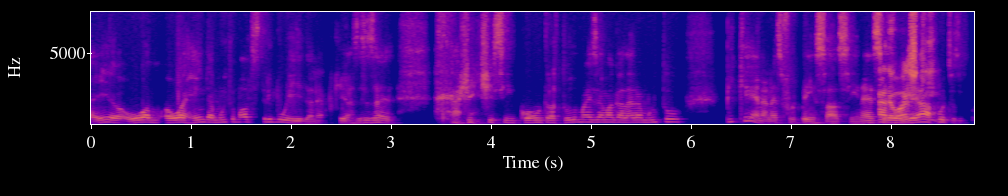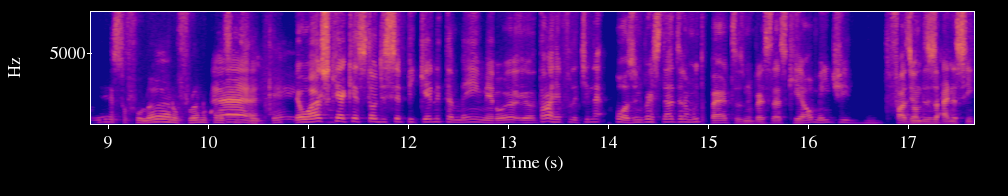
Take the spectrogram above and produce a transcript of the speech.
aí, ou a, ou a renda é muito mal distribuída, né? Porque às vezes é, a gente se encontra tudo, mas é uma galera muito pequena, né? Se for pensar assim, né? Se Cara, eu acho ver, ah, que... ah, putz, eu conheço fulano, fulano conhece é, não sei quem. Eu acho que a questão de ser pequeno também, meu, eu, eu tava refletindo, né? Pô, as universidades eram muito perto, as universidades que realmente faziam design assim.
